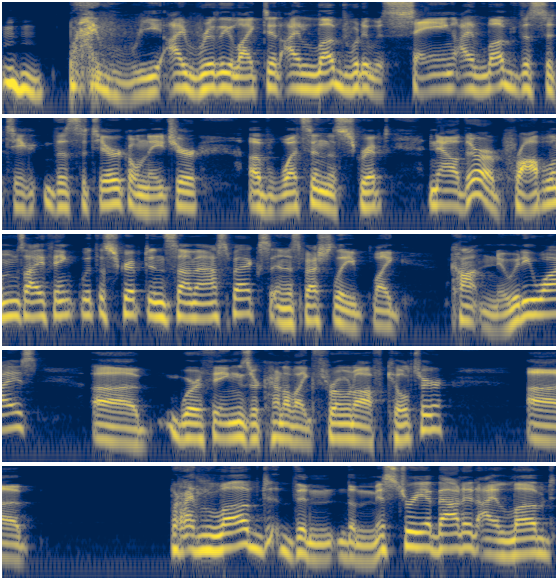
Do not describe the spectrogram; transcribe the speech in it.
Mhm. But I re- I really liked it. I loved what it was saying. I loved the satir- the satirical nature of what's in the script. Now there are problems I think with the script in some aspects and especially like continuity wise uh where things are kind of like thrown off kilter. Uh but I loved the the mystery about it. I loved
